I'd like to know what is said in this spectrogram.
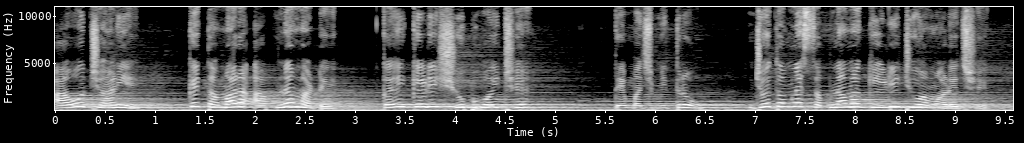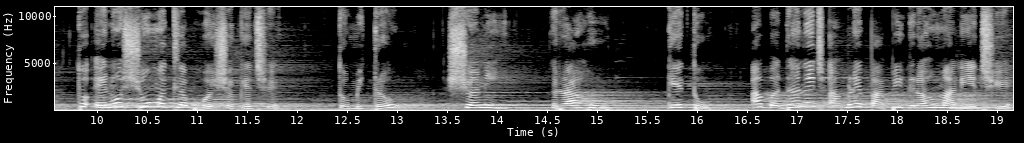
આવો જાણીએ કે તમારા આપના માટે કઈ કીડી શુભ હોય છે? તેમજ મિત્રો, જો તમને સપનામાં કીડી જોવા મળે છે, તો એનો શું મતલબ હોઈ શકે છે? તો મિત્રો, શનિ, રાહુ, કેતુ આ બધાને જ આપણે પાપી ગ્રહ માનીએ છીએ.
